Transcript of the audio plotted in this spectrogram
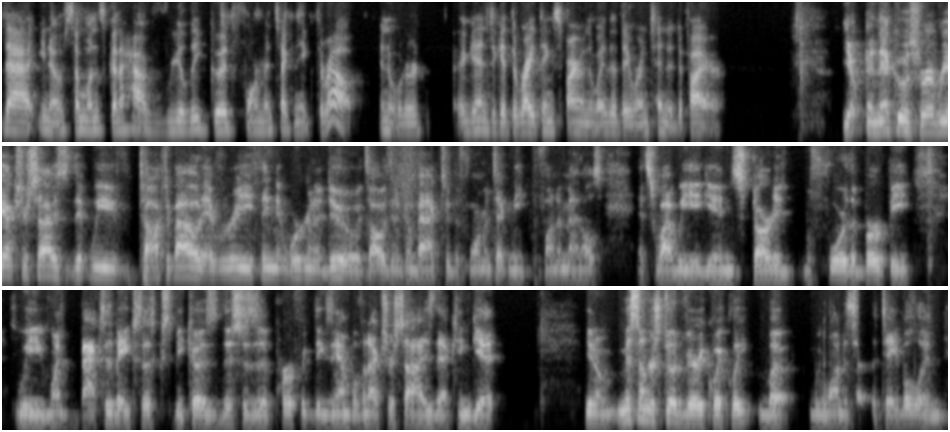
that you know someone's going to have really good form and technique throughout in order again to get the right things firing the way that they were intended to fire. Yep, and that goes for every exercise that we've talked about, everything that we're going to do. It's always going to come back to the form and technique, the fundamentals. That's why we again started before the burpee. We went back to the basics because this is a perfect example of an exercise that can get, you know, misunderstood very quickly. But we wanted to set the table and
